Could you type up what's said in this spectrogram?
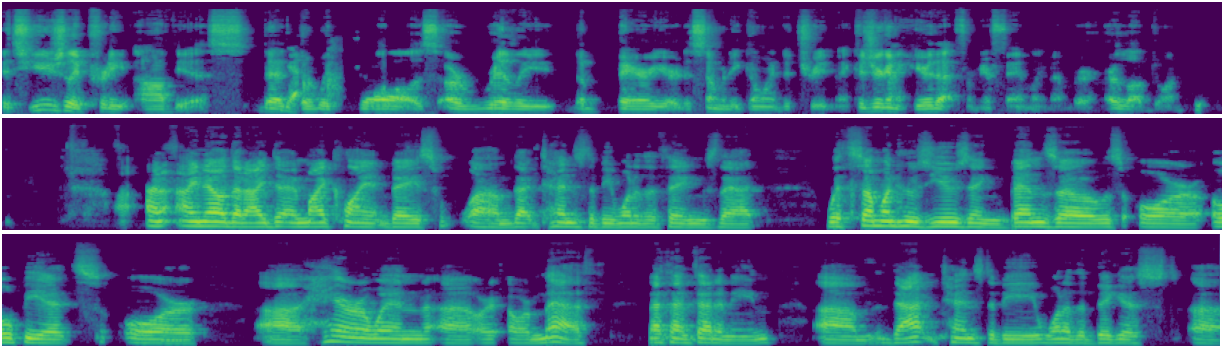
it's usually pretty obvious that yeah. the withdrawals are really the barrier to somebody going to treatment because you're going to hear that from your family member or loved one. I, know that I in my client base um, that tends to be one of the things that with someone who's using benzos or opiates or uh, heroin uh, or, or meth, methamphetamine, um, that tends to be one of the biggest uh,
